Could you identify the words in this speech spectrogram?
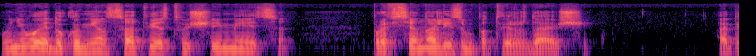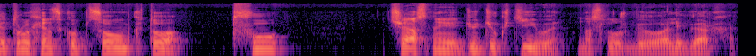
У него и документ соответствующий имеется, профессионализм подтверждающий. А Петрухин с Купцовым кто? Тьфу, частные дютюктивы на службе у олигарха.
